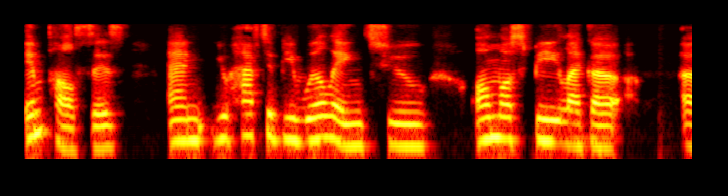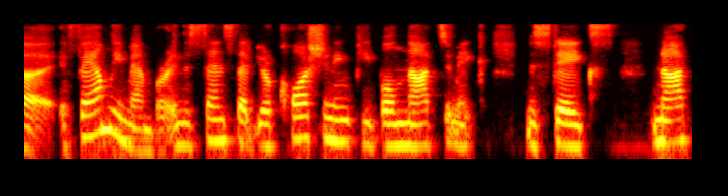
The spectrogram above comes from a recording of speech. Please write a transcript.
impulses. And you have to be willing to almost be like a, a family member in the sense that you're cautioning people not to make mistakes, not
